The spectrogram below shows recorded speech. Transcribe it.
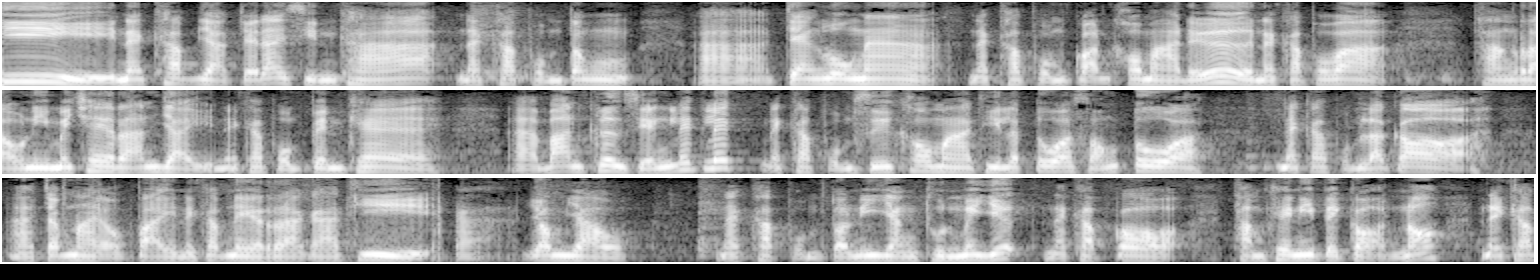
ที่นะครับอยากจะได้สินค้านะครับผมต้องอแจ้งล่วงหน้านะครับผมก่อนเข้ามาเด้อนะครับเพราะว่าทางเรานี่ไม่ใช่ร้านใหญ่นะครับผมเป็นแค่บ้านเครื่องเสียงเล็กๆนะครับผมซื้อเข้ามาทีละตัว 2 ตัวนะครับผมแล้วก็อ่าจำหน่ายออกไปนะครับในราคาที่ย่อมเยา นะครับผมตอนนี้ยังทุนไม่เยอะนะครับ ก็ทำแค่นี้ไปก่อนเนาะนะครับ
